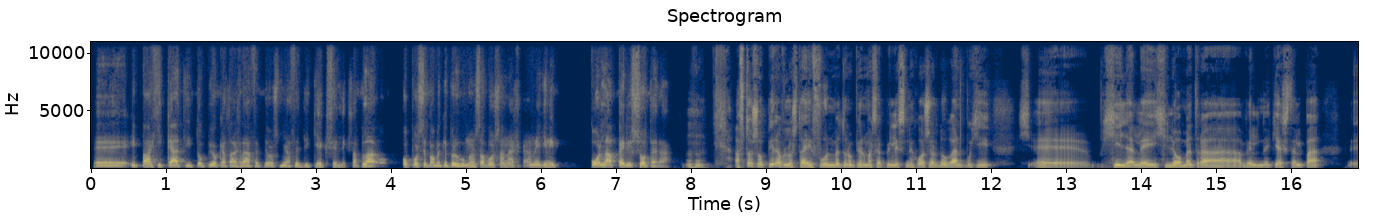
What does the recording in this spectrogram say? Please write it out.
Ε, υπάρχει κάτι το οποίο καταγράφεται ως μια θετική εξέλιξη. Απλά, όπως είπαμε και προηγουμένως, θα μπορούσε να, να γίνει πολλά περισσότερα. Mm-hmm. Αυτός ο πύραυλος ταϊφούν με τον οποίο μας απειλεί συνεχώς ο Ερντογάν που έχει ε, χίλια λέει χιλιόμετρα βεληνικές κτλ. Ε,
